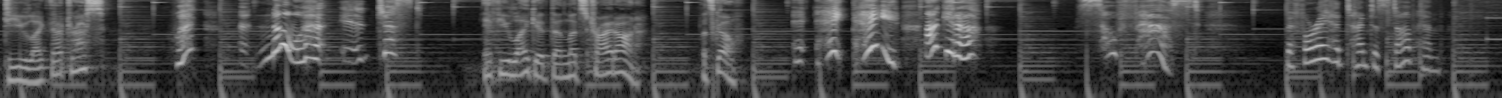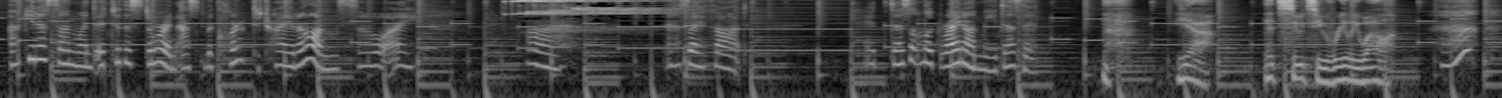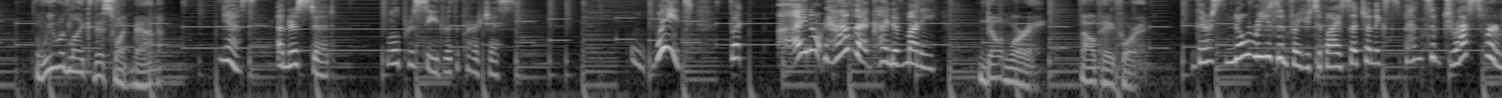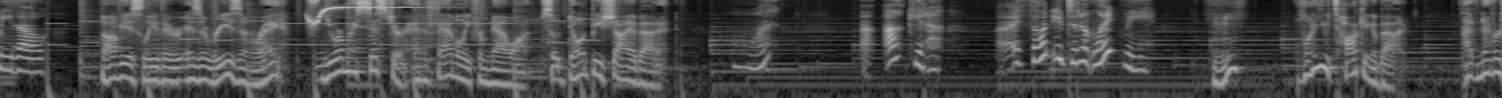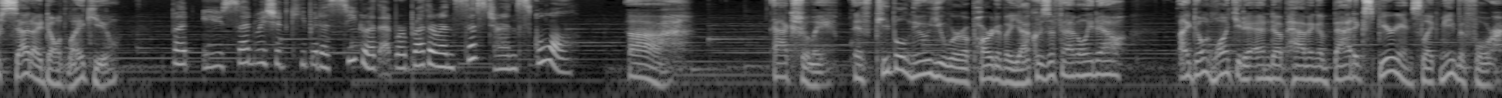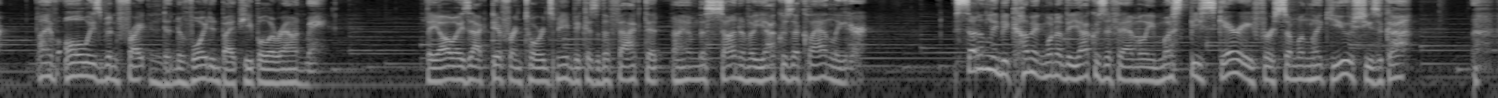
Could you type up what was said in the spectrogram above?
Do you like that dress? What? Uh, no, uh, it just. If you like it, then let's try it on. Let's go. Hey, hey, Akira! So fast. Before I had time to stop him, Akira-san went into the store and asked the clerk to try it on, so I... Ah, as I thought. It doesn't look right on me, does it? yeah, it suits you really well. Huh? We would like this one, ma'am. Yes, understood. We'll proceed with the purchase. Wait! But I don't have that kind of money! Don't worry, I'll pay for it. There's no reason for you to buy such an expensive dress for me, though. Obviously, there is a reason, right? You are my sister and a family from now on, so don't be shy about it. What? A Akira, I thought you didn't like me. Hmm? What are you talking about? I've never said I don't like you. But you said we should keep it a secret that we're brother and sister in school. Ah. Actually, if people knew you were a part of a Yakuza family now, I don't want you to end up having a bad experience like me before. I've always been frightened and avoided by people around me. They always act different towards me because of the fact that I am the son of a Yakuza clan leader. Suddenly becoming one of the Yakuza family must be scary for someone like you, Shizuka.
